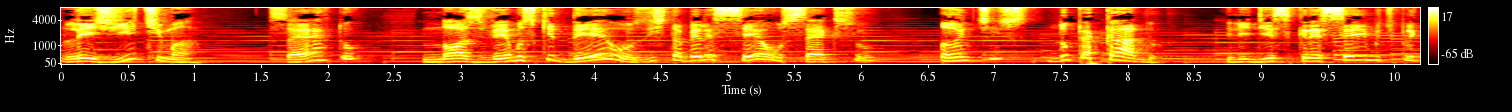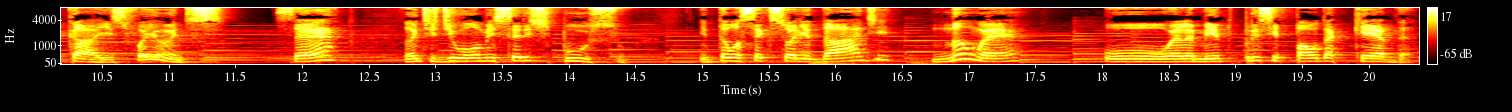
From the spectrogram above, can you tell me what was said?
legítima, certo? nós vemos que Deus estabeleceu o sexo antes do pecado. Ele diz crescer e multiplicar. Isso foi antes, certo? Antes de o homem ser expulso. Então a sexualidade não é o elemento principal da queda,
